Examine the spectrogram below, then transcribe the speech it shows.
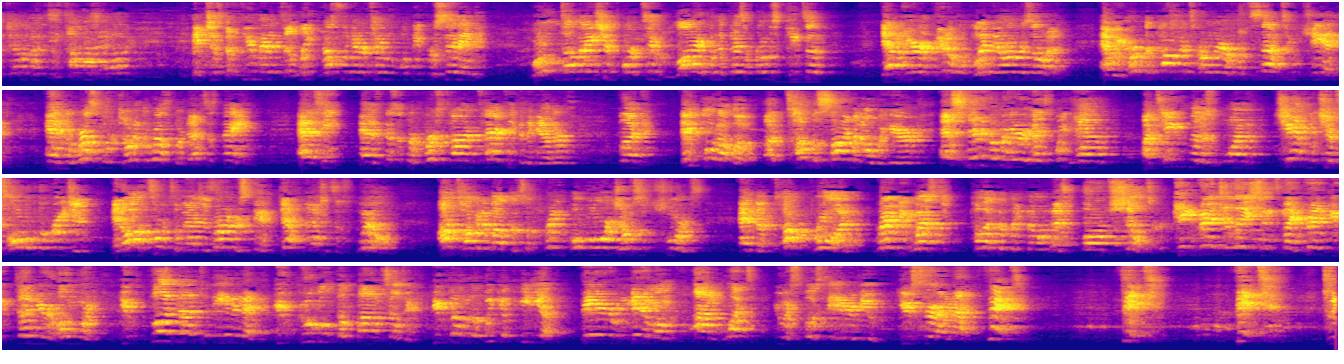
and gentlemen, this is Thomas Floyd. In just a few minutes, Elite Wrestling Entertainment will be presenting World Domination Part 2 live from the Desert Rose Pizza down here in beautiful Glendale, Arizona. And we heard the comments earlier from Satu Jin and the wrestler, Johnny the Wrestler, that's his name, as he as this is their first time tag teaming together. But they pulled up a, a tough assignment over here, as standing over here as we have a team that has won championships all over the region in all sorts of matches. I understand death matches as well. I'm talking about the Supreme Overlord Joseph Schwartz and the top broad Randy West, collectively known as Bomb Shelter. Congratulations, my friend. You've done your homework. You've logged onto the internet. You've Googled the bomb shelter. You've found the Wikipedia bare minimum on what you are supposed to interview. You, sir, are not. Fit. Fit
